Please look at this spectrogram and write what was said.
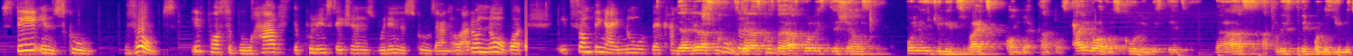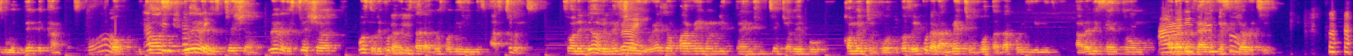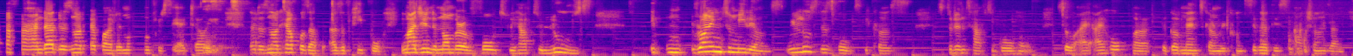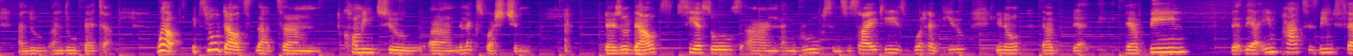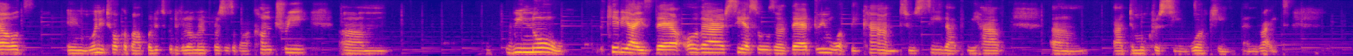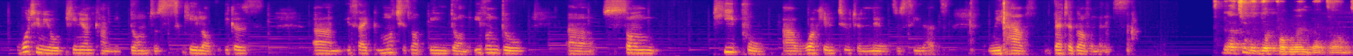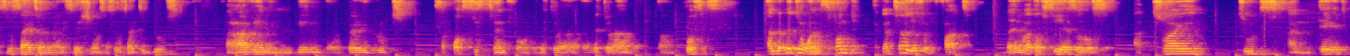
Stay in school, vote. If possible have the polling stations within the schools and or i don't know but it's something i know that can there, there are schools so, there are schools that have polling stations polling units right on their campus. I know of a school in this state that has at least three polling units within the campus. Oh, but because during registration during registration most of the people that mm-hmm. registered at those polling units are students so on the day of election, right. you end up having only 10, 15, 20 people coming to vote because the people that are meant to vote at that polling unit are already sent home. Already sent home. Security. and that does not help our democracy, I tell you. That does not help us as a people. Imagine the number of votes we have to lose. It, running into millions. We lose these votes because students have to go home. So I, I hope uh, the government can reconsider these actions and, and do and do better. Well, it's no doubt that um, coming to um, the next question, there's no doubt CSOs and, and groups and societies, what have you, you know, that there, have been, that their impact has been felt in when you talk about political development process of our country. Um, we know KDI is there, other CSOs are there doing what they can to see that we have um, our democracy working and right. What, in your opinion, can be done to scale up? Because um, it's like much is not being done, even though uh, some people are working tooth and nail to see that we have better governance. There are two major problems that um, society organizations and society groups are having in being uh, very good support system for the electoral, electoral um, process. And the major one is funding. I can tell you for a fact that a lot of CSOs are trying tools and aid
